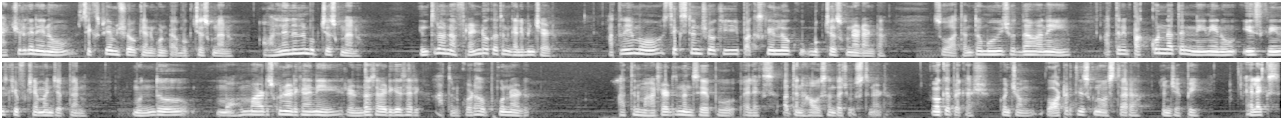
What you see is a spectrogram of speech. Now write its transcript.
యాక్చువల్గా నేను సిక్స్ పిఎం షోకి అనుకుంటా బుక్ చేసుకున్నాను. ఆన్లైన్లోనే బుక్ చేసుకున్నాను. ఇంతలో నా ఫ్రెండ్ ఒక అతను కనిపించాడు. అతనేమో సిక్స్ టెన్ షోకి పక్క స్క్రీన్లో బుక్ చేసుకున్నాడంట. సో అతనితో మూవీ చూద్దామని అతని పక్కన్న అతన్ని నేను ఈ స్క్రీన్ షిఫ్ట్ చేయమని చెప్పాను. ముందు మొహం మాడుచుకున్నాడు కానీ రెండోసారి అడిగేసరికి అతను కూడా ఒప్పుకున్నాడు. అతను మాట్లాడుతున్నంతసేపు అలెక్స్ అతని హౌస్ అంతా చూస్తున్నాడు. ఓకే ప్రకాష్ కొంచెం వాటర్ తీసుకుని వస్తారా అని చెప్పి అలెక్స్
